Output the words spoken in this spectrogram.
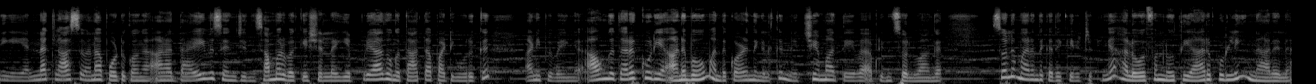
நீங்கள் என்ன கிளாஸ் வேணால் போட்டுக்கோங்க. ஆனால் தயவு செஞ்சு இந்த சம்மர் வெக்கேஷனில் எப்படியாவது உங்கள் தாத்தா பாட்டி ஊருக்கு அனுப்பி வைங்க. அவங்க தரக்கூடிய அனுபவம் அந்த குழந்தைங்களுக்கு நிச்சயமாக தேவை அப்படின்னு சொல்லுவாங்க. சொல்ல மருந்து கதை கேட்டுட்ருக்கீங்க ஹலோ எஃப்எம் நூற்றி ஆறு புள்ளி நாலில்.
